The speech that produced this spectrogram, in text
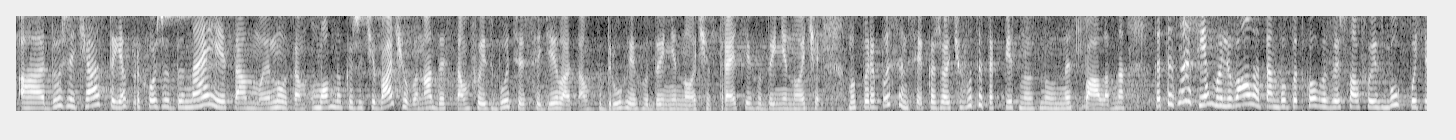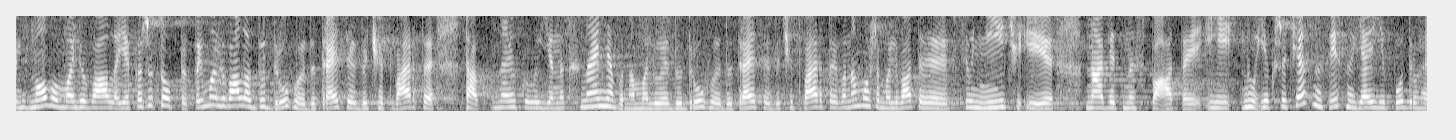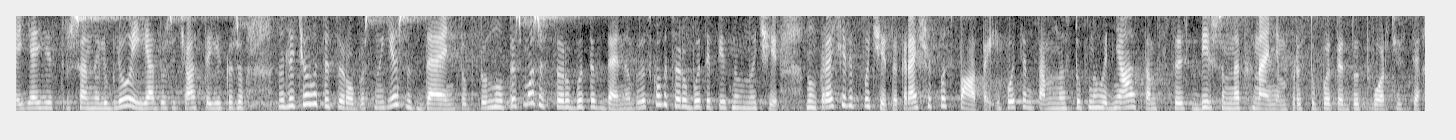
А дуже часто я приходжу до неї, там, ну там, умовно кажучи, бачу, вона десь там в Фейсбуці сиділа там в другій годині ночі, в третій годині ночі. Ми переписуємося, я кажу, а чого ти так пізно ну, не спала? Вона, та ти знаєш, я малювала там випадково зайшла в Фейсбук, потім знову малювала. Я кажу, тобто ти малювала до другої, до третьої, до четвертої. Так, у неї, коли є натхнення, вона малює до другої, до третьої, до четвертої. Вона може малювати всю ніч і навіть не спати. І ну, якщо чесно, звісно, я її подруга, я її страшенно люблю, і я дуже часто їй кажу: ну для чого ти це робиш? Ну є ж вдень. Тобто, ну ти ж можеш це робити вдень, не обов'язково це робити пізно вночі. Ну краще відпочити, краще поспати, і потім там наступного дня там з більшим натхненням приступити до творчості.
